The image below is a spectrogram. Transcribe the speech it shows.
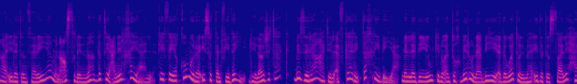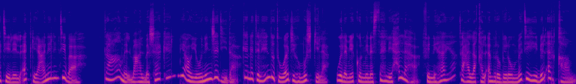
عائلة ثرية من عصر النهضة عن الخيال. كيف يقوم الرئيس التنفيذي للوجيتك بزراعة الأفكار التخريبية؟ ما الذي يمكن أن تخبرنا به أدوات المائدة الصالحة للأكل عن الانتباه؟ تعامل مع المشاكل بعيون جديدة. كانت الهند تواجه مشكلة. ولم يكن من السهل حلها. في النهاية تعلق الأمر برمته بالأرقام.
